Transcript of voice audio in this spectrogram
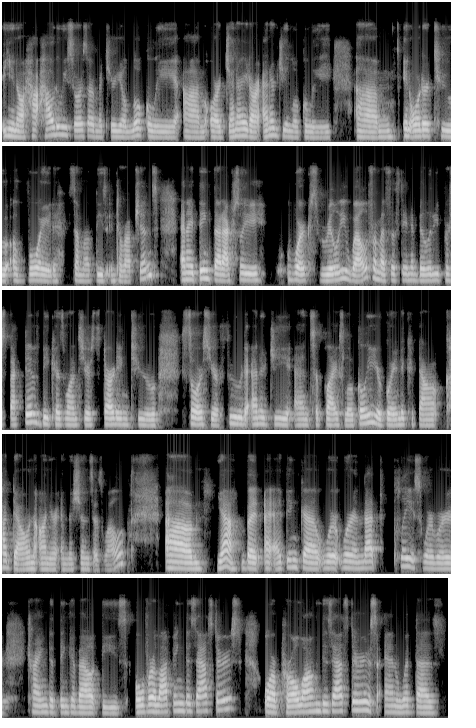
you know how, how do we source our material locally um, or generate our energy locally um, in order to avoid some of these interruptions? And i think that actually works really well from a sustainability perspective because once you're starting to source your food energy and supplies locally you're going to cut down cut down on your emissions as well um, yeah, but I, I think uh, we're we're in that place where we're trying to think about these overlapping disasters or prolonged disasters, and what does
